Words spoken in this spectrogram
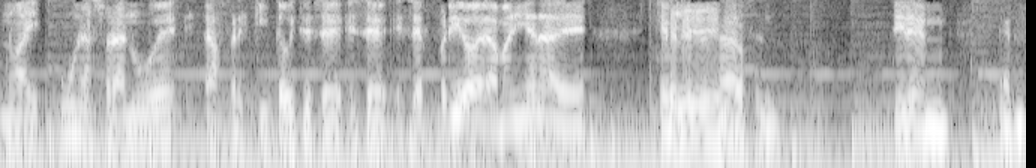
no hay una sola nube, está fresquito, ¿viste? Ese, ese, ese frío de la mañana de que empiezas a sentir en, en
